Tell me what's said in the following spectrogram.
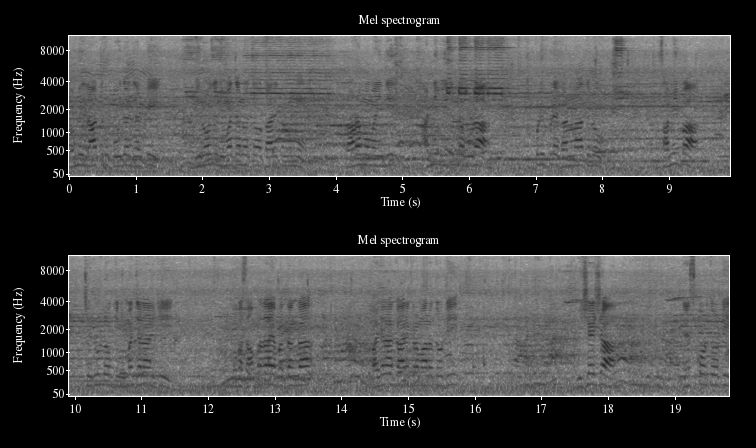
తొమ్మిది రాత్రులు పూజలు జరిపి ఈరోజు నిమజ్జనోత్సవ కార్యక్రమము ప్రారంభమైంది. అన్ని వీధుల్లో కూడా ఇప్పుడిప్పుడే గణనాథులు సమీప చెరువులోకి నిమజ్జనానికి ఒక సాంప్రదాయబద్ధంగా భజన కార్యక్రమాలతోటి విశేష డ్రెస్ కోడ్ తోటి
